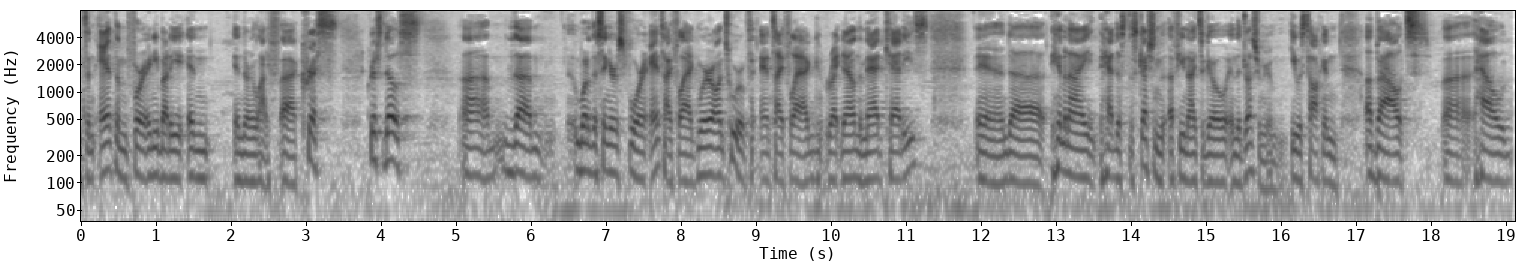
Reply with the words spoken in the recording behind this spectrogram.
it's an anthem for anybody in in their life. Uh, Chris Chris Dose, um, the one of the singers for Anti Flag. We're on tour with Anti Flag right now in the Mad Caddies. And uh, him and I had this discussion a few nights ago in the dressing room. He was talking about uh, how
